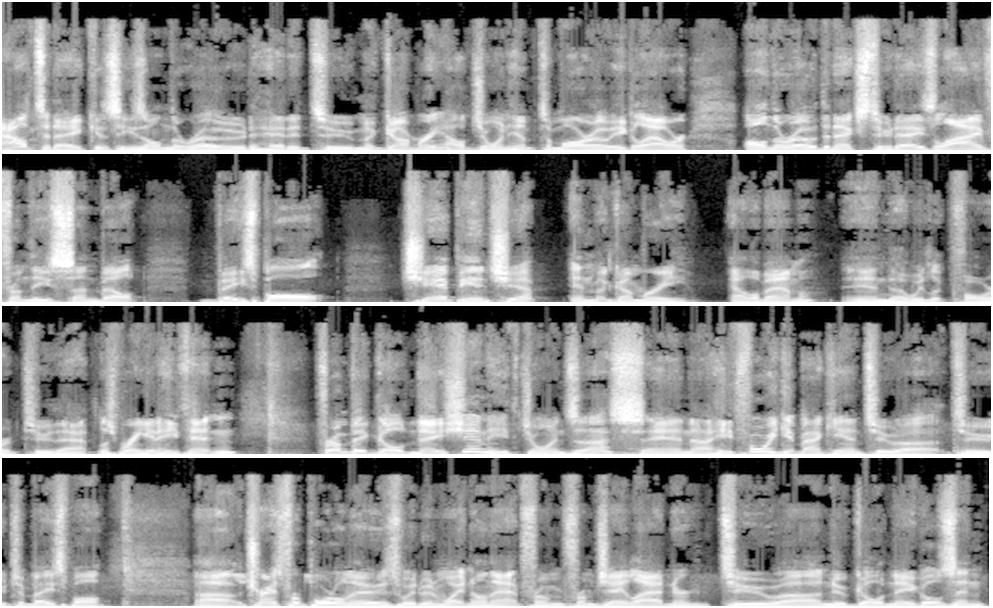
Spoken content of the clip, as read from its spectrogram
out today because he's on the road headed to Montgomery. I'll join him tomorrow. Eagle Hour on the road the next two days live from the Sunbelt Baseball Championship in Montgomery, Alabama. And uh, we look forward to that. Let's bring in Heath Hinton from Big Gold Nation. Heath joins us. And uh, Heath, before we get back into uh, to, to baseball, uh, transfer portal news. We've been waiting on that from from Jay Ladner to uh, new Golden Eagles, and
